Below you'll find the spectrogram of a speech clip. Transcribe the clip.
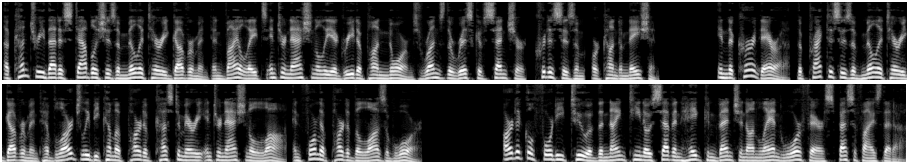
A country that establishes a military government and violates internationally agreed upon norms runs the risk of censure, criticism, or condemnation. In the current era, the practices of military government have largely become a part of customary international law, and form a part of the laws of war. Article 42 of the 1907 Hague Convention on Land Warfare specifies that a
